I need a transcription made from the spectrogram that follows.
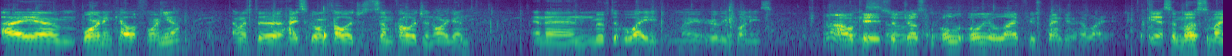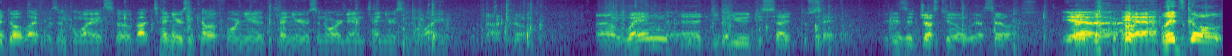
I am born in California. I went to high school and college, some college in Oregon, and then moved to Hawaii in my early 20s. Ah, okay. So, so- just all, all your life you spent in Hawaii. Yeah, so most of my adult life was in Hawaii. So about 10 years in California, 10 years in Oregon, 10 years in Hawaii. Ah, cool. Uh, when uh, did you decide to sail? it just you know we are sailors. Yeah, But- yeah. Let's go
